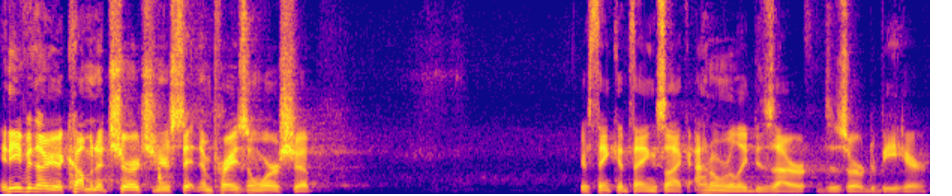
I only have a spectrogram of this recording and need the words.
And even though you're coming to church and you're sitting in praise and worship, you're thinking things like, I don't really desire, deserve to be here.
